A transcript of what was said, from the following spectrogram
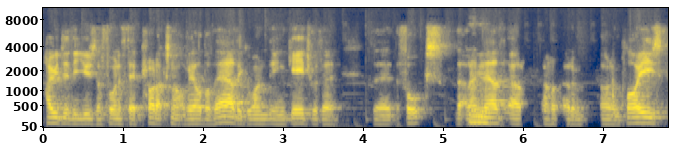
how do they use their phone if their product's not available there? They go on, they engage with the, the, the folks that are mm-hmm. in there, our, our, our, employees.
